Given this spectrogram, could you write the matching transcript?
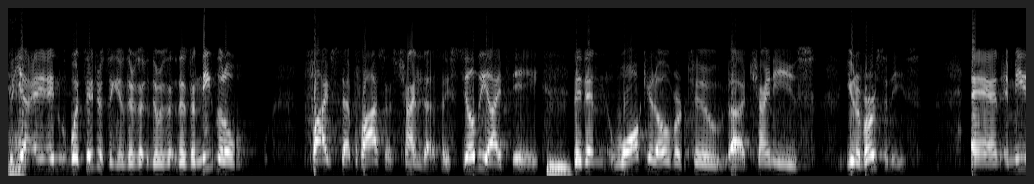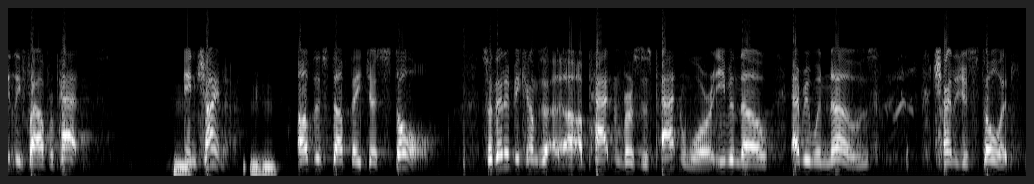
but yeah, and what's interesting is there's a, there's a, there's a neat little five step process China does. They steal the IP, mm-hmm. they then walk it over to uh, Chinese universities, and immediately file for patents hmm. in China mm-hmm. of the stuff they just stole. So then it becomes a, a patent versus patent war, even though everyone knows China just stole it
